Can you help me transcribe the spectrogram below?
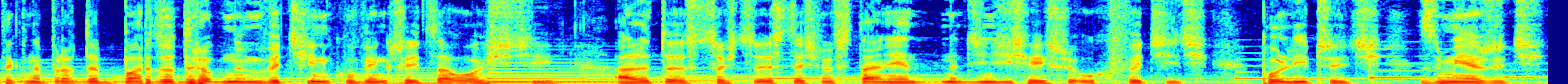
Tak naprawdę bardzo drobnym wycinku większej całości, ale to jest coś, co jesteśmy w stanie na dzień dzisiejszy uchwycić, policzyć, zmierzyć.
